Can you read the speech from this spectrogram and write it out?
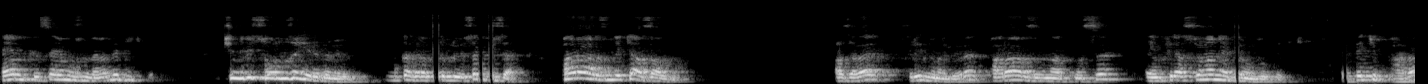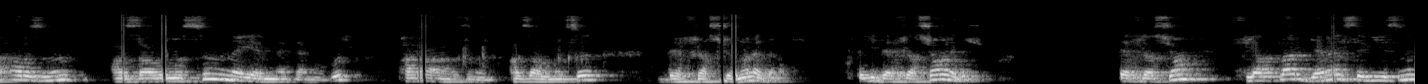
hem kısa hem uzun dönemde diktir. Şimdi bir sorumuza geri dönelim. Bu kadar hatırlıyorsak güzel. Para arzındaki azalma. Az evvel Friedman'a göre para arzının artması enflasyona neden olur dedik. E peki para arzının azalması neye neden olur? Para arzının azalması deflasyona neden olur. Peki deflasyon nedir? Deflasyon fiyatlar genel seviyesinin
